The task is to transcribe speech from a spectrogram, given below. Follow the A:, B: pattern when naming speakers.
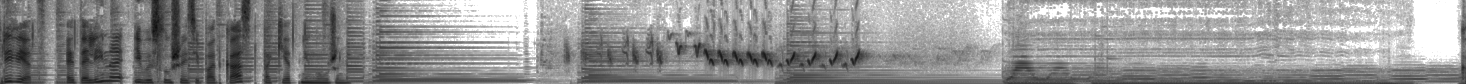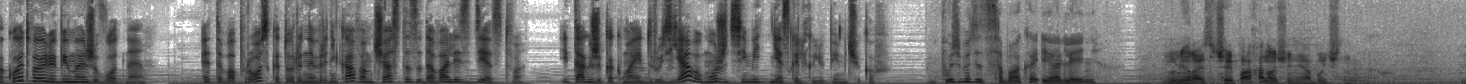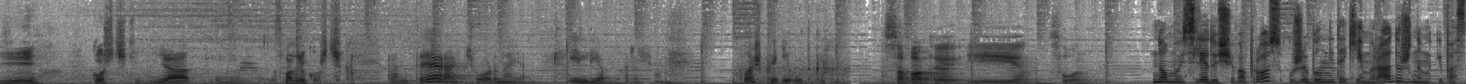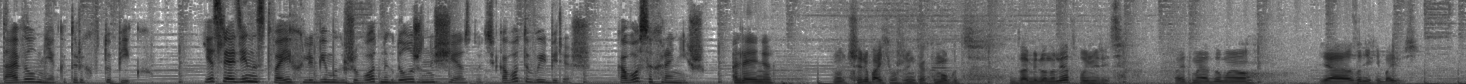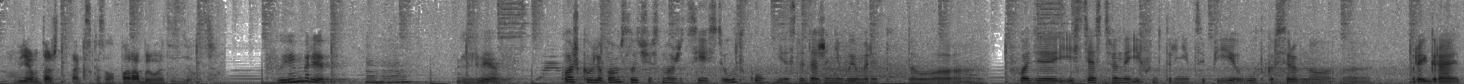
A: Привет, это Лина, и вы слушаете подкаст «Пакет не нужен». Какое твое любимое животное? Это вопрос, который наверняка вам часто задавали с детства. И так же, как мои друзья, вы можете иметь несколько любимчиков.
B: Пусть будет собака и олень.
C: Ну, мне нравится черепаха, она очень необычная. И кошечки. Я э, смотрю кошечек.
D: Пантера черная и лев хорошо.
E: Кошка и утка.
F: Собака и слон.
A: Но мой следующий вопрос уже был не таким радужным и поставил некоторых в тупик. Если один из твоих любимых животных должен исчезнуть, кого ты выберешь? Кого сохранишь?
B: Оленя.
C: Ну, черепахи уже никак не могут 2 миллиона лет вымереть. Поэтому я думаю, я за них не боюсь. Я бы даже так сказал, пора бы им это сделать.
D: Вымрет лев.
E: Кошка в любом случае сможет съесть утку, если даже не вымрет, то в ходе естественной их внутренней цепи утка все равно э, проиграет.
